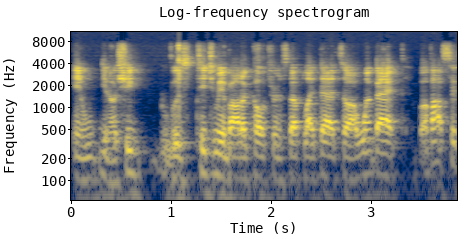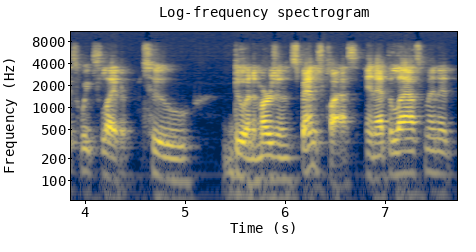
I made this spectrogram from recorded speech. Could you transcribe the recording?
and you know, she was teaching me about our culture and stuff like that. So I went back about six weeks later to do an immersion Spanish class. And at the last minute,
